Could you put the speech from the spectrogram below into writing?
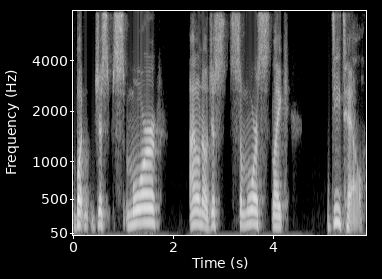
but just more, I don't know, just some more like detail,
